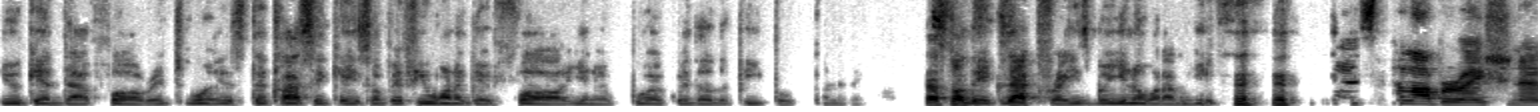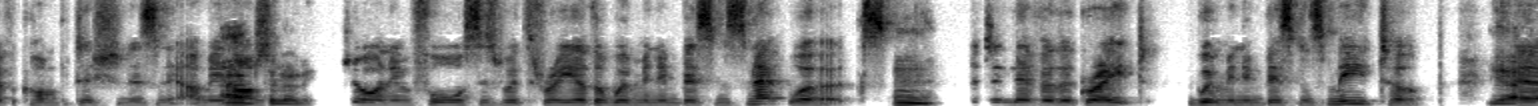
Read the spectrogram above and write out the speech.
you get that far. It's it's the classic case of if you want to go far you know work with other people kind of thing that's not the exact phrase, but you know what I mean. it's collaboration over competition, isn't it? I mean, absolutely. I'm joining forces with three other women in business networks mm. to deliver the great Women in Business meetup. Yeah. Uh,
